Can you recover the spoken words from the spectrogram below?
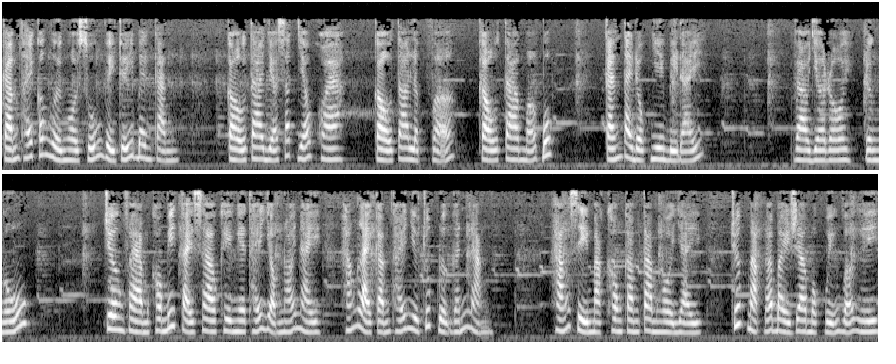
cảm thấy có người ngồi xuống vị trí bên cạnh. Cậu ta dở sách giáo khoa, cậu ta lật vở, cậu ta mở bút. Cánh tay đột nhiên bị đẩy. Vào giờ rồi, đừng ngủ. Trương Phàm không biết tại sao khi nghe thấy giọng nói này, hắn lại cảm thấy như trút được gánh nặng. Hắn xì mặt không cam tâm ngồi dậy, trước mặt đã bày ra một quyển vở ghi.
